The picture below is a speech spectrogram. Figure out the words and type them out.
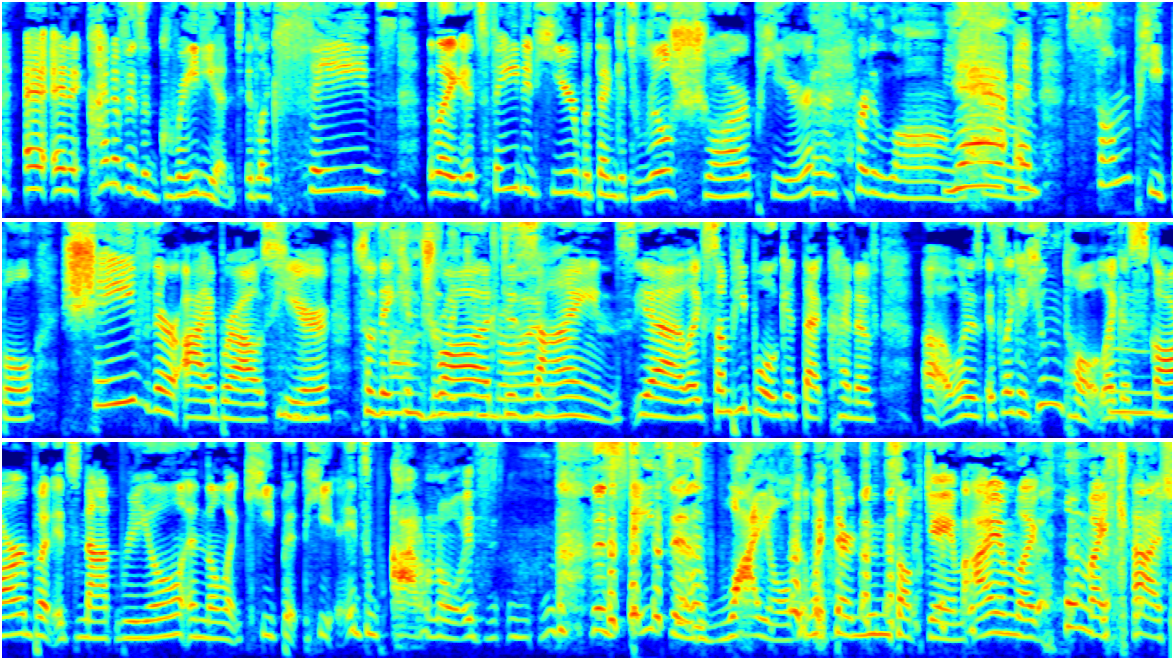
and, and it kind of is a gradient. It like fades, like it's faded here, but then gets real sharp here. And it's pretty long. Yeah, too. and some people shave their eyebrows mm-hmm. here so they can Oh, so they draw can draw it. designs. Yeah, like some people will get that kind of uh what is it's like a hyungto, like a mm-hmm. scar, but it's not real, and they'll like keep it here. It's I don't know. It's the states is wild with their 눈썹 game. I am like, oh my gosh,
